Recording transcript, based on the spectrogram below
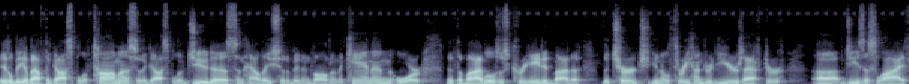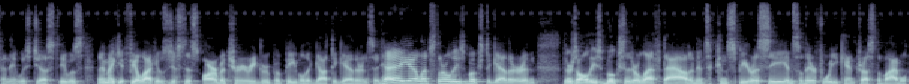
it'll be about the Gospel of Thomas or the Gospel of Judas and how they should have been involved in the canon, or that the Bible was created by the, the church, you know, 300 years after uh, Jesus' life, and it was just, it was, they make it feel like it was just this arbitrary group of people that got together and said, hey, yeah, let's throw these books together, and there's all these books that are left out, and it's a conspiracy, and so therefore you can't trust the Bible.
